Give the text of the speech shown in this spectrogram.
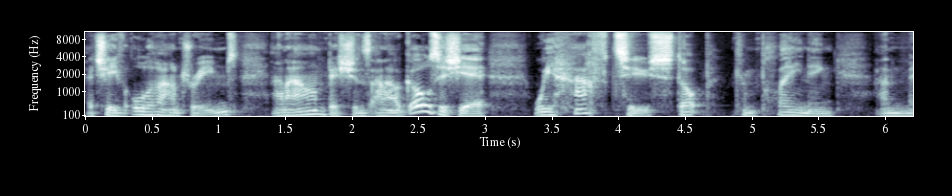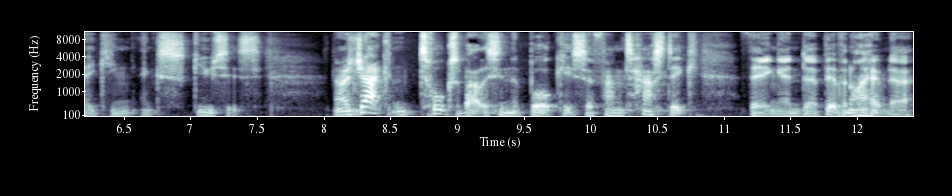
achieve all of our dreams and our ambitions and our goals this year, we have to stop complaining and making excuses. Now, as Jack talks about this in the book, it's a fantastic thing and a bit of an eye opener.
